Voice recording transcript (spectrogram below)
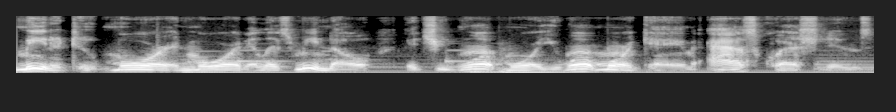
me to do more and more. And it lets me know that you want more, you want more game, ask questions,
